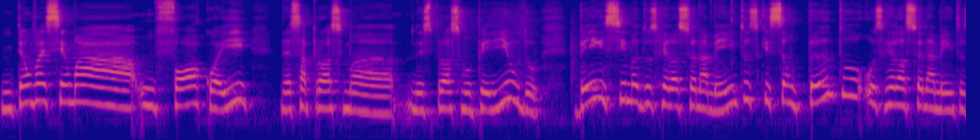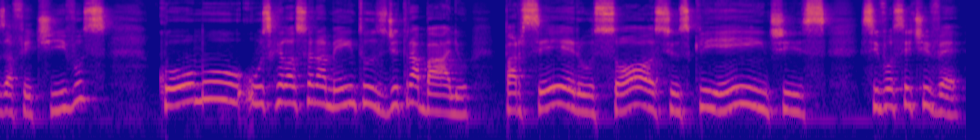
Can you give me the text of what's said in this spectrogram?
Então vai ser uma, um foco aí nessa próxima nesse próximo período bem em cima dos relacionamentos que são tanto os relacionamentos afetivos como os relacionamentos de trabalho, parceiros, sócios, clientes, se você tiver.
